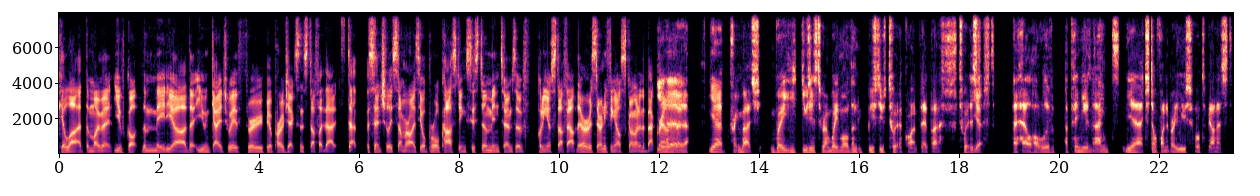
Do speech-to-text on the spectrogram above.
pillar at the moment. You've got the media that you engage with through your projects and stuff like that. Does that essentially summarize your broadcasting system in terms of putting your stuff out there? Or is there anything else going on in the background? Yeah, that- yeah pretty much. We use Instagram way more than we used to use Twitter quite a bit, but Twitter's yeah. just a hellhole of opinion. And yeah, I just don't find it very useful, to be honest.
